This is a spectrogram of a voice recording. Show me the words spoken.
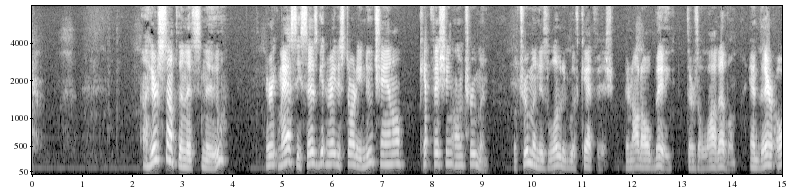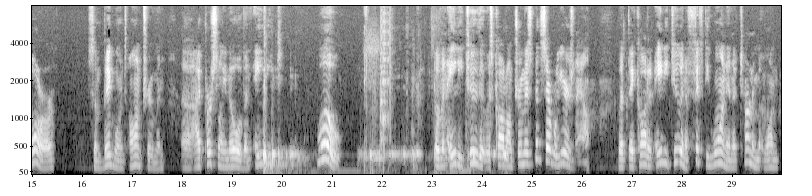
Uh, here's something that's new. Eric Massey says getting ready to start a new channel, catfishing on Truman. Well, Truman is loaded with catfish. They're not all big. There's a lot of them, and there are some big ones on Truman. Uh, I personally know of an 80. Whoa! Of an 82 that was caught on Truman. It's been several years now, but they caught an 82 and a 51 in a tournament one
